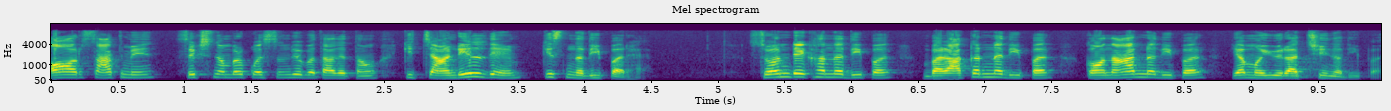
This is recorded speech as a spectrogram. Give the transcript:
और साथ में सिक्स नंबर क्वेश्चन भी बता देता हूँ कि चांडिल डैम किस नदी पर है? स्वर्ण रेखा नदी पर, बराकर नदी पर, कौनार नदी पर या मयूराक्षी नदी पर?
